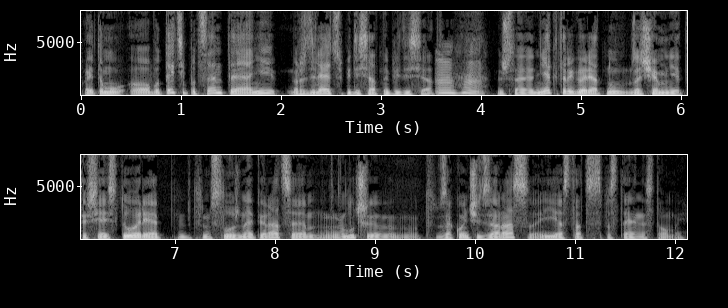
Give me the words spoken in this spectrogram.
Поэтому э, вот эти пациенты, они разделяются 50 на 50. Угу. Потому что некоторые говорят, ну, зачем мне эта вся история, сложная операция, лучше закончить за раз и остаться с постоянной стомой.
